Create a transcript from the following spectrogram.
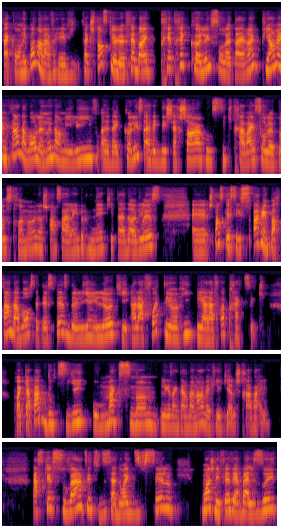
Fait qu'on n'est pas dans la vraie vie. Fait que je pense que le fait d'être très, très collé sur le terrain, puis en même temps d'avoir le nez dans mes livres, euh, d'être collé avec des chercheurs aussi qui travaillent sur le post-trauma, je pense à Alain Brunet qui est à Douglas, euh, je pense que c'est super important d'avoir cette espèce de lien-là qui est à la fois théorie et à la fois pratique pour être capable d'outiller au maximum les intervenants avec lesquels je travaille. Parce que souvent, tu dis ça doit être difficile. Moi, je les fais verbaliser.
